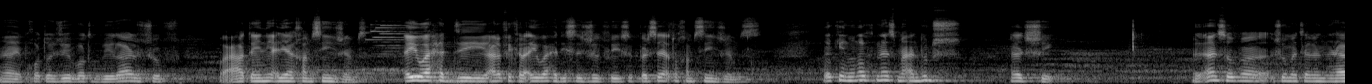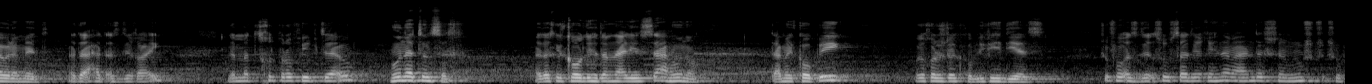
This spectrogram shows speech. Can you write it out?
هاي protégez votre village شوف وعاطيني عليها خمسين gems أي واحد. على فكرة أي واحد يسجل في Supercell يعطوه خمسين جيمس لكن هناك ناس ما عندهمش هذا الشيء. الآن سوف شو مثلا هاولا ميد هذا أحد أصدقائي. لما تدخل ال profil بتاعه هنا تنسخ. هذاك الكود اللي هدرنا عليه الساعة هنا. تعمل copier ويخرج لك اللي فيه dièse. شوفوا أصدق... شوف صديقي هنا ما عندهش شوف.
